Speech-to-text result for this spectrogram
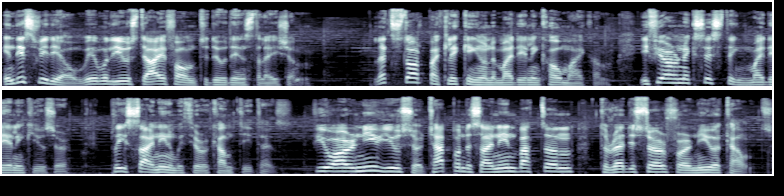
In this video, we will use the iPhone to do the installation. Let's start by clicking on the mydlink Home icon. If you are an existing mydlink user, please sign in with your account details. If you are a new user, tap on the sign in button to register for a new account.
